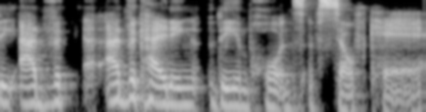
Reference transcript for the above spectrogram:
the adv- advocating the importance of self care.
